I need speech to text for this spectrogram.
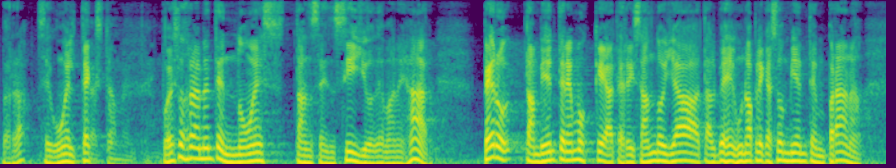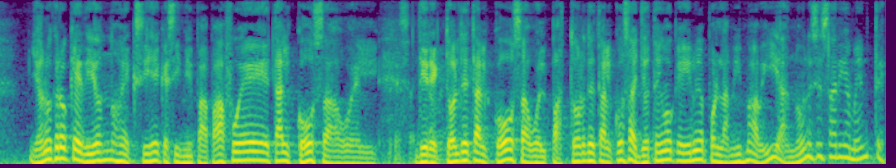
¿verdad? Según el texto. Pues eso realmente no es tan sencillo de manejar. Pero también tenemos que, aterrizando ya tal vez en una aplicación bien temprana, yo no creo que Dios nos exige que si mi papá fue tal cosa, o el director de tal cosa, o el pastor de tal cosa, yo tengo que irme por la misma vía. No necesariamente.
